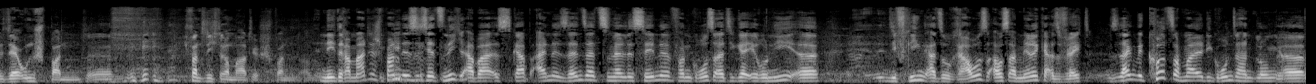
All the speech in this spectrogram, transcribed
sehr unspannend. Äh, ich fand es nicht dramatisch spannend. Also. Nee, dramatisch spannend ist es jetzt nicht, aber es gab eine sensationelle Szene von großartiger Ironie. Äh, die fliegen also raus aus Amerika. Also vielleicht sagen wir kurz nochmal die Grundhandlung. Äh,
